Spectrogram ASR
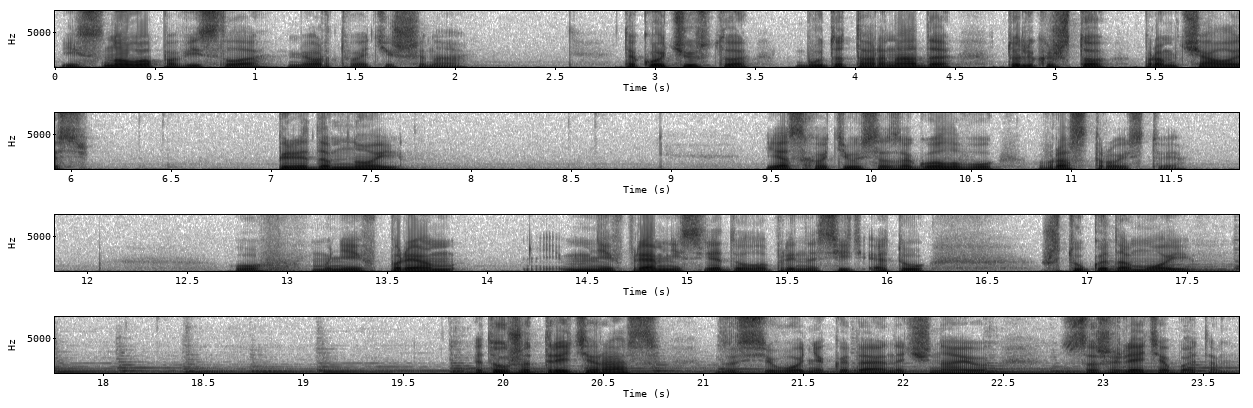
И снова повисла мертвая тишина. Такое чувство, будто торнадо только что промчалось передо мной. Я схватился за голову в расстройстве. Ух, мне и впрямь... Мне впрямь не следовало приносить эту штуку домой. Это уже третий раз за сегодня, когда я начинаю сожалеть об этом.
